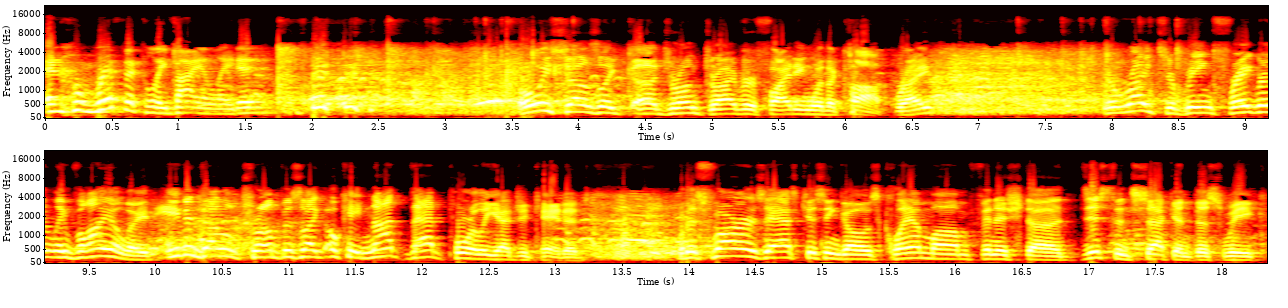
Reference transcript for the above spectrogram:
and horrifically violated. Always sounds like a drunk driver fighting with a cop, right? Their rights are being flagrantly violated. Even Donald Trump is like, okay, not that poorly educated. But as far as ass kissing goes, Clam Mom finished a distant second this week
